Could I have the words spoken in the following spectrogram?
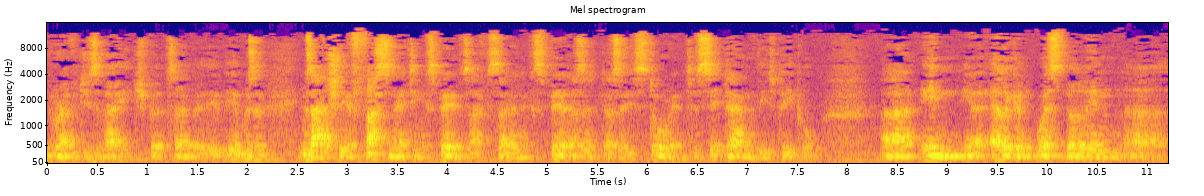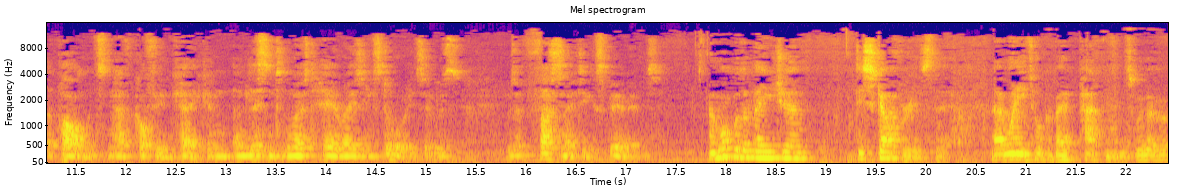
the ravages of age, but uh, it, it, was a, it was actually a fascinating experience, I have to say, an experience, as, a, as a historian, to sit down with these people uh, in you know, elegant West Berlin uh, apartments and have coffee and cake and, and listen to the most hair-raising stories. It was, it was a fascinating experience. And what were the major discoveries there? Uh, when you talk about patterns, were there,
